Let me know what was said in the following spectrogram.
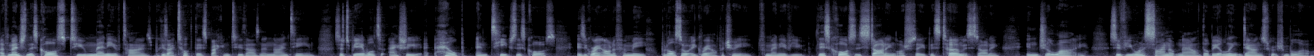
I've mentioned this course to you many of times because I took this back in 2019. So to be able to actually help and teach this course is a great honor for me, but also a great opportunity for many of you. This course is starting, or I should say, this term is starting in July. So if you want to sign up now, there'll be a link down in the description below.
